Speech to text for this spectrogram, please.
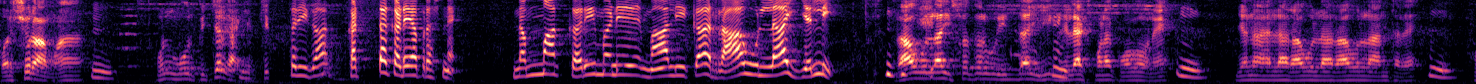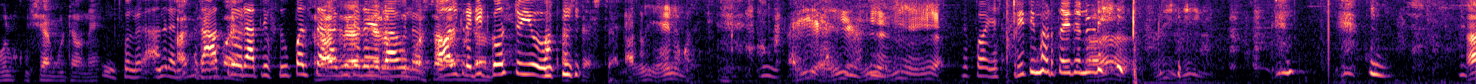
ಪರಶುರಾಮ ಒಂದು ಮೂರು ಪಿಕ್ಚರ್ಗೆ ಹಾಕಿದ್ವಿ. ಸರ್ ಈಗ ಕಟ್ಟ ಕಡೆಯ ಪ್ರಶ್ನೆ. ನಮ್ಮ ಕರಿಮಣಿ ಮಾಲೀಕ ರಾಹುಲ್ಲ ಎಲ್ಲಿ? ರಾಹುಲ್ಲ ಇಷ್ಟೊತ್ತವರೆಗೂ ಇದ್ದ ಈಗ ರಿಲ್ಯಾಕ್ಸ್ ಮಾಡಕ್ ಹೋಗವನೆ. ಜನ ಎಲ್ಲ ರಾಹುಲ್ಲ ರಾಹುಲ್ಲ ಅಂತಾರೆ. ಫುಲ್ ಖುಷಿ ಆಗ್ಬಿಟ್ಟವನೆ ಅಂದ್ರೆ ರಾತ್ರಿ ರಾತ್ರಿ ಸೂಪರ್ ಸ್ಟಾರ್ ಆಗ್ಬಿಟ್ಟಿದ್ದಾರೆ Rahul. All credit. Goes to you ಅಷ್ಟೇ ಅಷ್ಟೇ. ಏನು ಮಾಡಿ ಅಯ್ಯ ಅಯ್ಯ ಅಯ್ಯ ಅಯ್ಯ ಅಯ್ಯ ಯಪ್ಪ ಎಷ್ಟು ಪ್ರೀತಿ ಮಾಡ್ತಾ ಇದೆ ನೋಡಿ. ಹಾ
